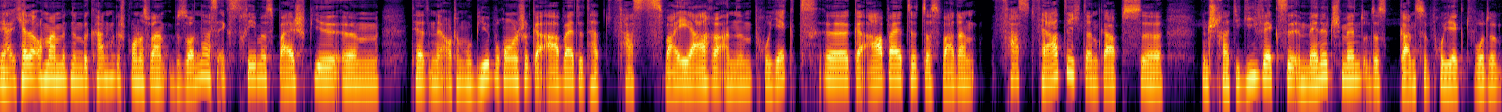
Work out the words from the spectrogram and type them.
Ja, ich hatte auch mal mit einem Bekannten gesprochen, das war ein besonders extremes Beispiel. Ähm, der hat in der Automobilbranche gearbeitet, hat fast zwei Jahre an einem Projekt äh, gearbeitet. Das war dann fast fertig. Dann gab es äh, einen Strategiewechsel im Management und das ganze Projekt wurde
